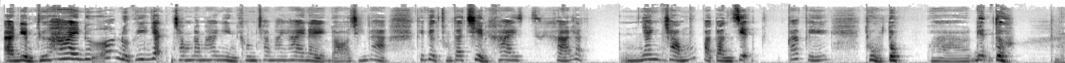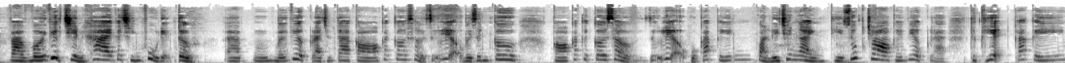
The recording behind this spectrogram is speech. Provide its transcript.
À, điểm thứ hai nữa được ghi nhận trong năm 2022 này đó chính là cái việc chúng ta triển khai khá là nhanh chóng và toàn diện các cái thủ tục à, điện tử vâng. và với việc triển khai các chính phủ điện tử à, với việc là chúng ta có các cơ sở dữ liệu về dân cư có các cái cơ sở dữ liệu của các cái quản lý chuyên ngành thì ừ. giúp cho cái việc là thực hiện các cái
